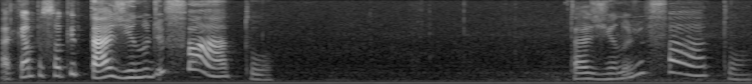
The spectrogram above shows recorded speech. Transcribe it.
Aqui é uma pessoa que está agindo de fato. Está agindo de fato.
